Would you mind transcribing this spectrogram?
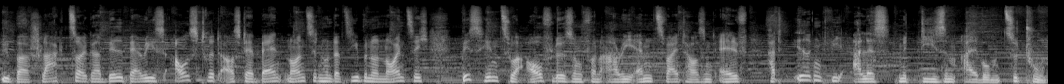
über Schlagzeuger Bill Berrys Austritt aus der Band 1997 bis hin zur Auflösung von REM 2011 hat irgendwie alles mit diesem Album zu tun.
